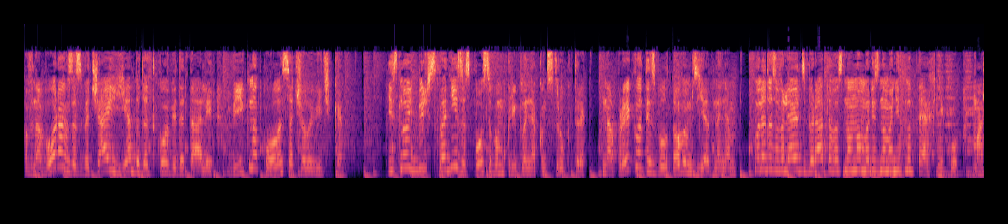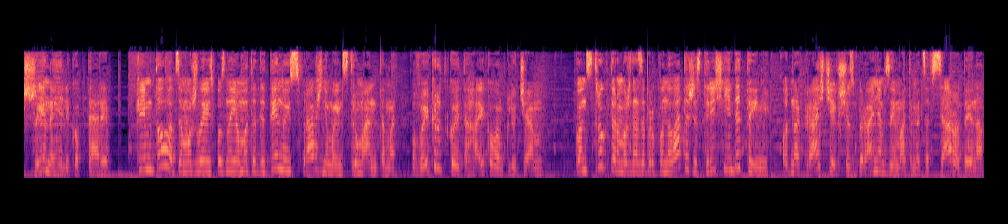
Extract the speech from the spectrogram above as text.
В наборах зазвичай є додаткові деталі вікна, колеса, чоловічки. Існують більш складні за способом кріплення конструктори, наприклад, із болтовим з'єднанням. Вони дозволяють збирати в основному різноманітну техніку, машини, гелікоптери. Крім того, це можливість познайомити дитину із справжніми інструментами, викруткою та гайковим ключем. Конструктор можна запропонувати шестирічній дитині, однак краще, якщо збиранням займатиметься вся родина.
